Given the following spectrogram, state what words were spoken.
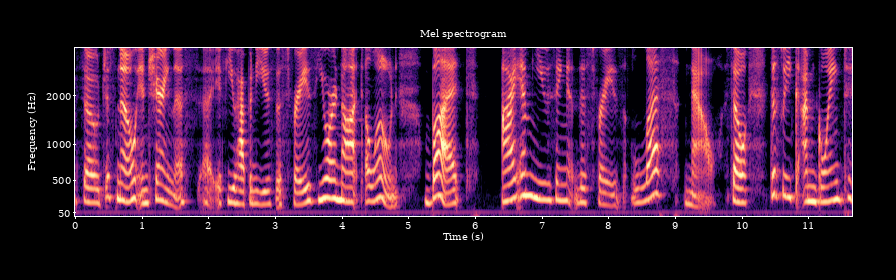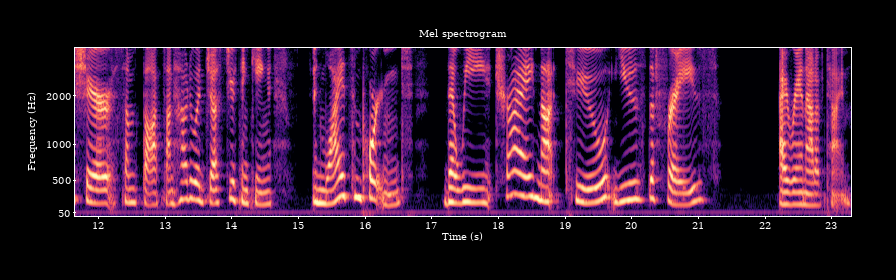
So just know in sharing this, uh, if you happen to use this phrase, you're not alone. But I am using this phrase less now. So, this week I'm going to share some thoughts on how to adjust your thinking and why it's important that we try not to use the phrase, I ran out of time.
